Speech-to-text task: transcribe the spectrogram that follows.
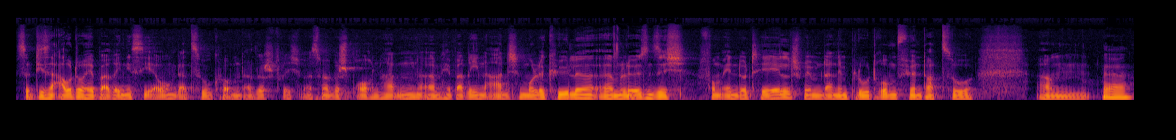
so diese Autoheparinisierung dazukommt. Also sprich, was wir besprochen hatten, ähm, heparinartige Moleküle ähm, lösen sich vom Endothel, schwimmen dann im Blut rum, führen dort zu ähm, Ja.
